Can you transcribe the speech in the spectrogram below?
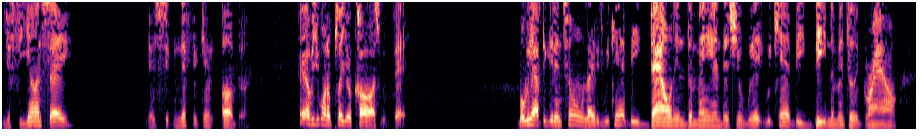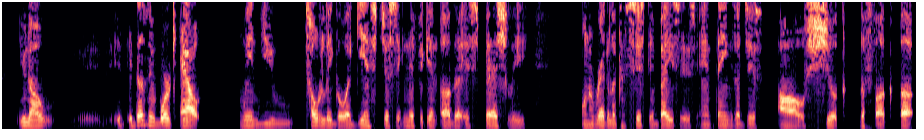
your fiance, your significant other. However, you want to play your cards with that. But we have to get in tune, ladies. We can't be down in the man that you're with. We can't be beating them into the ground. You know, it, it doesn't work out when you totally go against your significant other, especially on a regular, consistent basis, and things are just all shook the fuck up.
